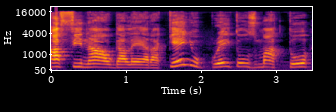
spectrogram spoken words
Afinal, galera, quem o Kratos matou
